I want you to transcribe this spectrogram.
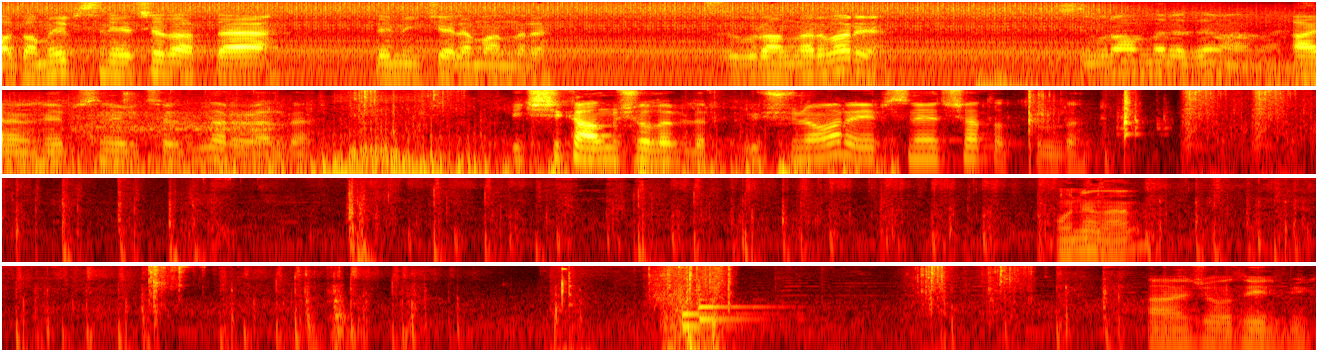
adam hepsini headshot attı ha. Deminki elemanları. Sizi vuranları var ya. Sizi vuranlara değil mi abi? Aynen hepsini bitirdiler herhalde. Bir kişi kalmış olabilir. Üçüne var ya hepsine headshot atıldı. O ne lan? Sadece o değil büyük.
